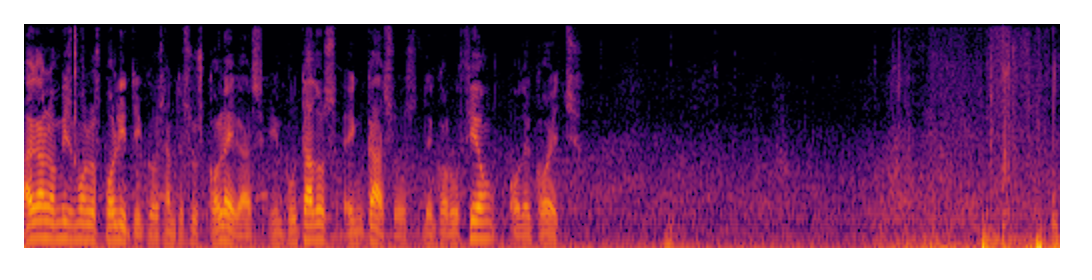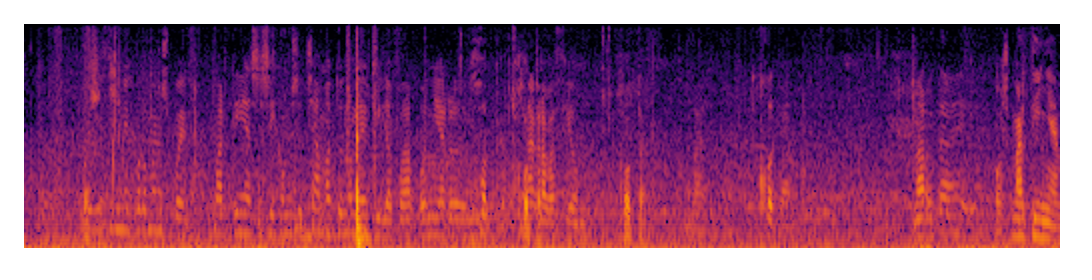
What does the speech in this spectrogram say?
hagan lo mismo los políticos ante sus colegas imputados en casos de corrupción o de cohecho. Decirme por lo menos, pues, Martínez, así como se llama, tu nombre de pila para poner J. una J. grabación. J. Vale. J. Marta e Óscar. Martiña,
